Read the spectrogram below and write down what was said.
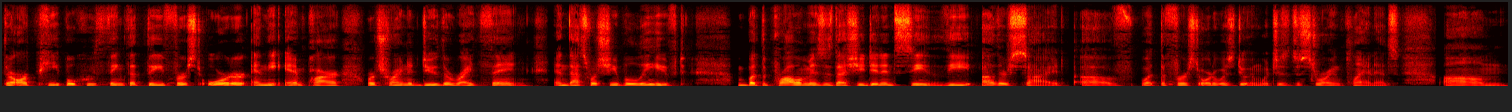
There are people who think that the first order and the empire were trying to do the right thing and that's what she believed. But the problem is, is that she didn't see the other side of what the First Order was doing, which is destroying planets, um,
